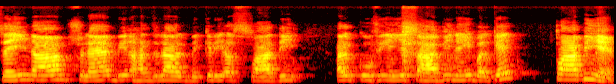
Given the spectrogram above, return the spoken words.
صحیح نام سلیم بن حنزلہ البکری السوادی الکوفی ہیں، یہ صحابی نہیں بلکہ طابی ہیں۔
